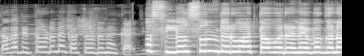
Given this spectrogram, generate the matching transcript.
का ते तोडू नका तोडू नका. कसलं सुंदर वातावरण आहे बघा ना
